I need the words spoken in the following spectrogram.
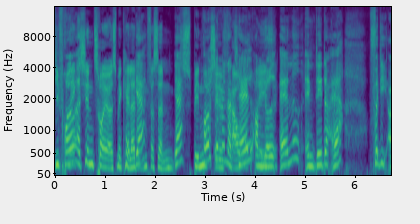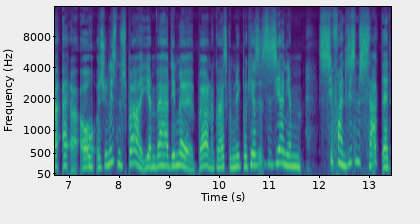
de prøver at Deflection, tror jeg også, man kalder det inden for sådan ja, spin. prøv simpelthen øh, at tale om noget andet, end det, der er. Fordi, og, og, og, og journalisten spørger, jamen, hvad har det med børn at gøre? Skal man ikke parkere? Så, så siger han, jamen, så siger han ligesom sagt, at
